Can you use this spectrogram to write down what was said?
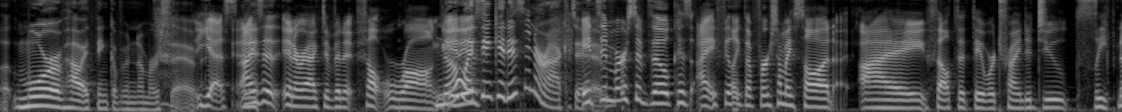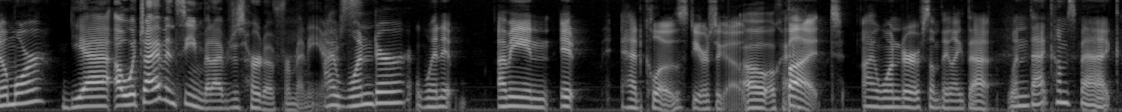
uh, more of how I think of an immersive. Yes, And I it- said interactive and it felt wrong. no, It I think it is interactive. It's immersive though, because I feel like the first time I saw it, I felt that they were trying to do Sleep No More. yeah, oh, which I haven't seen, but I've just heard of for many years. I wonder when it. I mean, it had closed years ago. Oh, okay. But I wonder if something like that, when that comes back,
